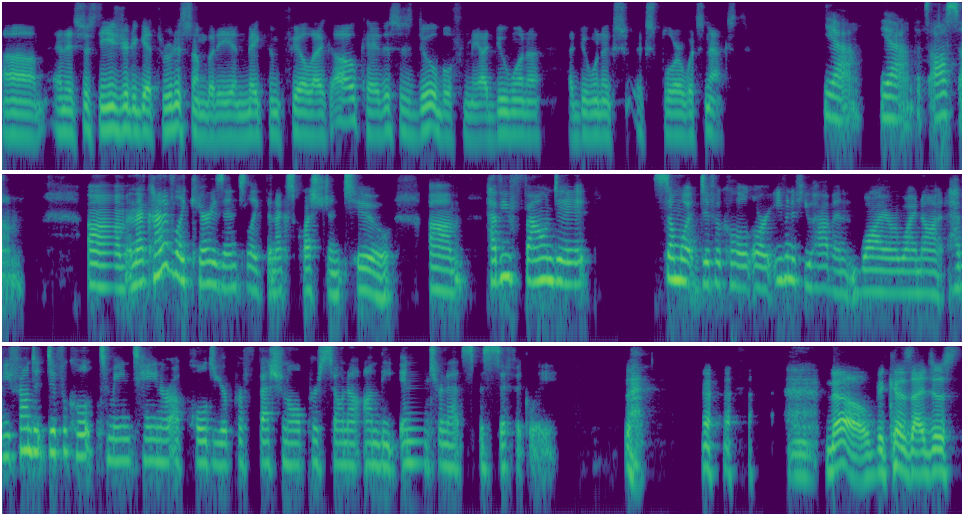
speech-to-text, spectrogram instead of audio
Um, and it's just easier to get through to somebody and make them feel like oh okay this is doable for me. I do want to i do want to ex- explore what's next. Yeah yeah that's awesome. Um, and that kind of like carries into like the next question too. Um, have you found it somewhat difficult, or even if you haven't, why or why not? Have you found it difficult to maintain or uphold your professional persona on the internet specifically? no, because I just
